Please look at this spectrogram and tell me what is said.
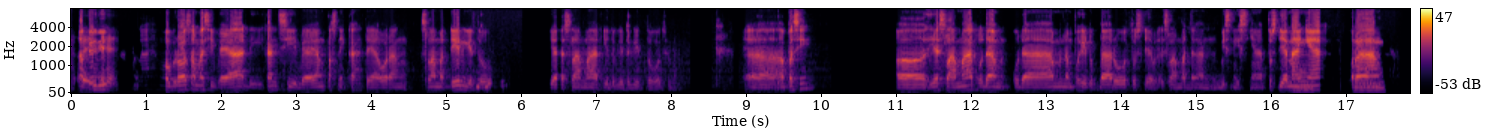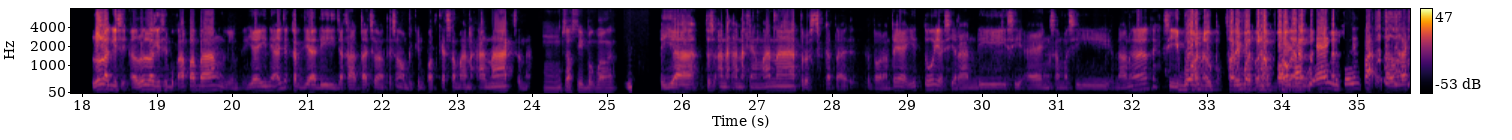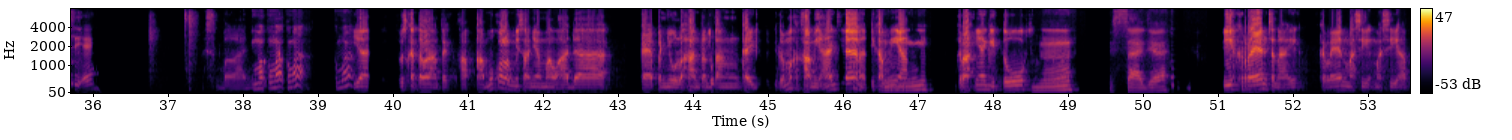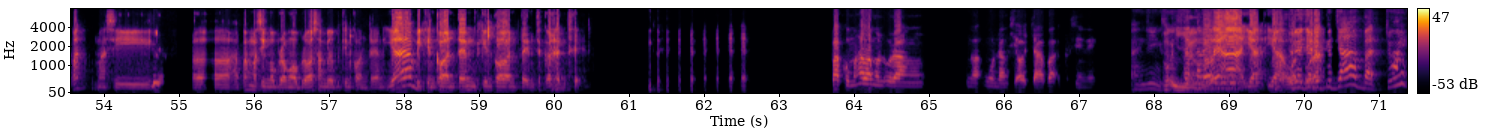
tapi Jadi pernah ngobrol sama si Bea di kan si Bea yang pas nikah teh orang selamatin gitu. Ya selamat gitu gitu gitu. Eee, apa sih eee, ya selamat udah udah menempuh hidup baru, terus dia selamat dengan bisnisnya. Terus dia Mmm. nanya orang, Mmm. "Lu lagi si lu lagi sibuk apa, Bang?" Gitu. "Ya ini aja kerja di Jakarta cenah teh sama bikin podcast sama anak-anak," cenah. Mmm, sok sibuk banget. Iya, terus anak-anak yang mana? Terus kata kata orang teh, "Ya itu, ya si Randi, si Eng, sama si naon ngaranna teh? Si Ibon." Sorry Bon, urang Kalau poho enggak ngaran si Eng gituin, Pak, kalau enggak si Eng. Sebel anjing. Kumaha kumaha kumaha kumaha? Iya, terus kata orang teh, "Ka kamu kalau misalnya mau ada kayak penyuluhan tentang kayak gitu-gitu mah ke kami aja, nanti kami yang Mmm. geraknya gitu." Orang. Mmm, bisa aja. Ih keren cenah, ih keren masih masih apa, masih, eee, apa, masih ngobrol-ngobrol sambil bikin konten. Ya bikin konten bikin konten cek urang teh. Pak, kumaha lamun urang nga ngundang si Ocha, Pak, ke sini? Anjing Oh, iya. kan Boleh, ah, ya ya udah jadi orang pejabat, cuy.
